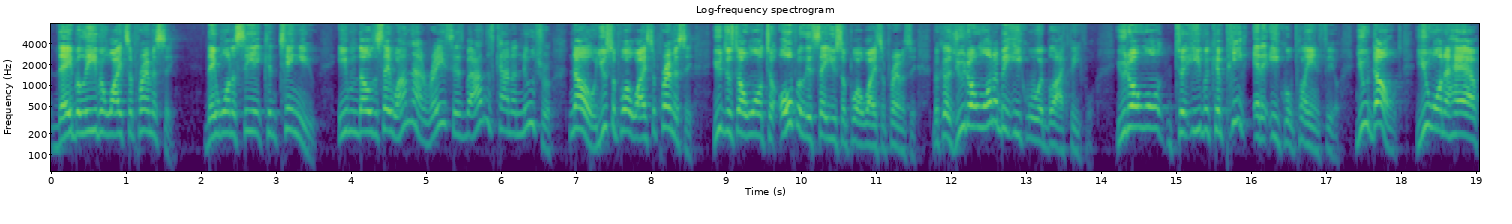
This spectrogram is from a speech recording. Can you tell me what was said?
they believe in white supremacy. They want to see it continue. Even those that say, well, I'm not racist, but I'm just kind of neutral. No, you support white supremacy. You just don't want to openly say you support white supremacy because you don't want to be equal with black people. You don't want to even compete at an equal playing field. You don't. You want to have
